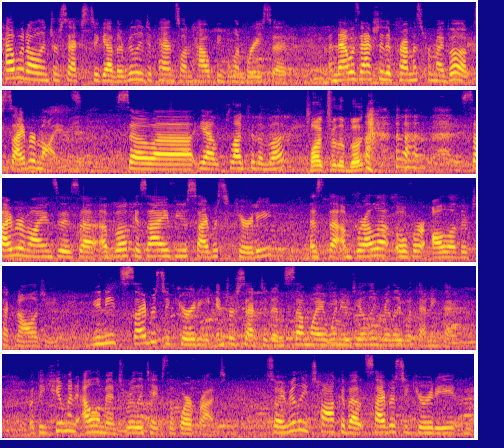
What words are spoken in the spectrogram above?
How it all intersects together really depends on how people embrace it. And that was actually the premise for my book, Cyber Minds. So uh, yeah, plug for the book. Plug for the book. Cyber Minds is a, a book as I view cybersecurity as the umbrella over all other technology. You need cybersecurity intersected in some way when you're dealing really with anything. But the human element really takes the forefront. So I really talk about cybersecurity and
